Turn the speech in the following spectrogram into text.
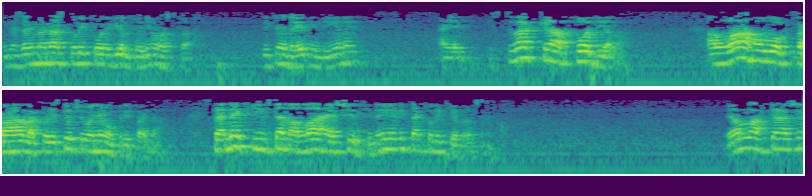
I ne zanima nas koliko oni dijeli, to je njihova stvar. Bitno je da jedni dijele, a je svaka podjela Allahovog prava koje isključivo njemu pripada. Sa nekim sam Allah je širki, ne je bitan koliki je procenat. I Allah kaže,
